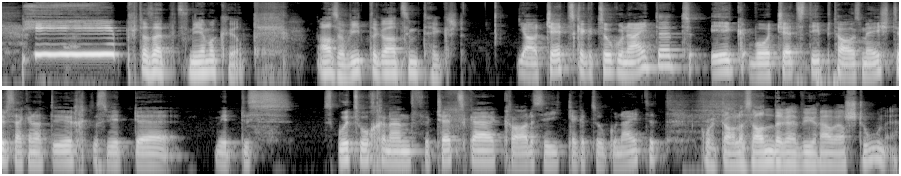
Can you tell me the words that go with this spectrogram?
Piep! Das hat jetzt niemand gehört. Also, weiter geht's im Text. Ja, Jets gegen Zug United. Ich, wo Jets tippt habe als Meister, sage natürlich, das wird, äh, wird ein, ein gutes Wochenende für die Jets geben. Klarer Sieg gegen Zug United. Gut, alles andere würde auch erstaunen.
